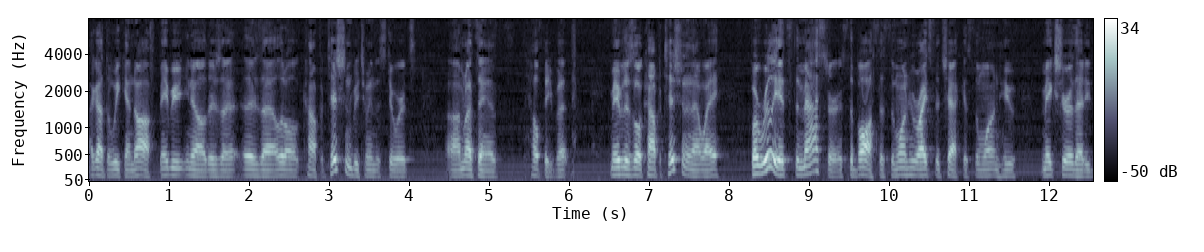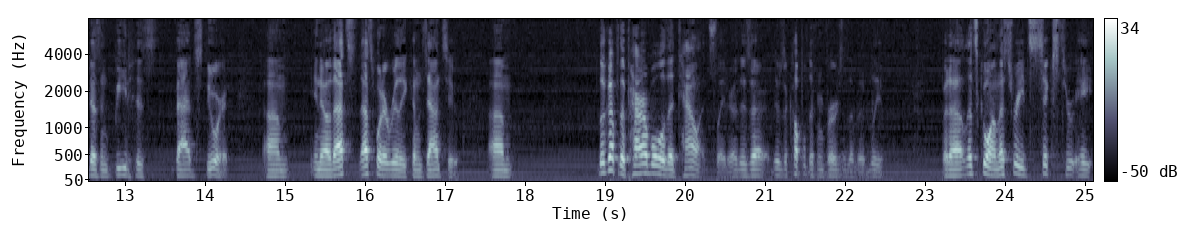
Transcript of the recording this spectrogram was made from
I got the weekend off. Maybe, you know, there's a, there's a little competition between the stewards. Uh, I'm not saying it's healthy, but maybe there's a little competition in that way. But really, it's the master, it's the boss, it's the one who writes the check, it's the one who makes sure that he doesn't beat his bad steward. Um, you know, that's, that's what it really comes down to. Um, look up the parable of the talents later. There's a, there's a couple different versions of it, I believe. But uh, let's go on. Let's read 6 through 8.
